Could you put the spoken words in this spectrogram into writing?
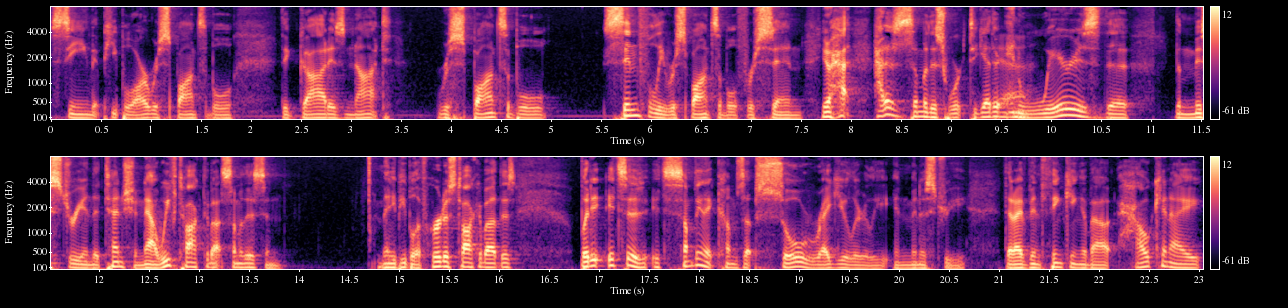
seeing that people are responsible, that God is not responsible sinfully responsible for sin? You know how, how does some of this work together? Yeah. and where is the the mystery and the tension? Now we've talked about some of this and many people have heard us talk about this but it, it's a it's something that comes up so regularly in ministry that i've been thinking about how can i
